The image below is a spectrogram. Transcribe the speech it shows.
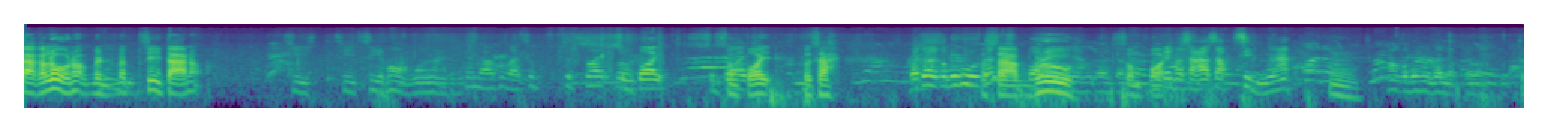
ตากะโลเนาะเป็นแบบสี่ตาเนาะสี่ สี่สี่ห้องว่าไงาย Con nói của bà sụp sụp coi สมปอยสมสปมอยปอยภาษา บ่เจอกับบ่ฮู้กันภาษาสมปอยบรูเป็นหยังเออแต่สมปอย เป็นภาษาทรัพย์สินนะอืมเฮาก็บ่ฮู้กันหรอกแต่ว่าแต่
